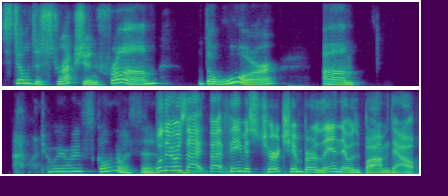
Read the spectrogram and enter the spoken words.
still destruction from the war. Um, I wonder where I was going with this. Well, there was that that famous church in Berlin that was bombed out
